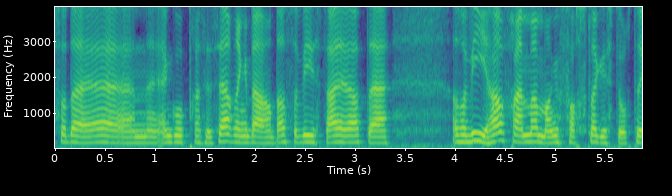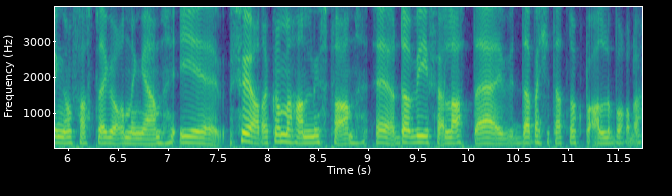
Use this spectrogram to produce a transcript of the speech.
så det er en, en god presisering der. Det som vi sier, er at det, Altså, vi har fremmet mange forslag i Stortinget om fastlegeordningen før det kom en handlingsplan, eh, da vi føler at det, det ble ikke tatt nok på alvor. da.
